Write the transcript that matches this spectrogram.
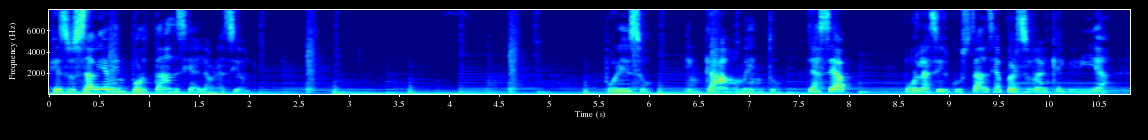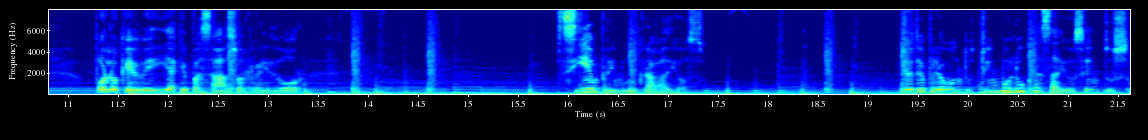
Jesús sabía la importancia de la oración. Por eso, en cada momento, ya sea por la circunstancia personal que él vivía, por lo que veía que pasaba a su alrededor, siempre involucraba a Dios. Yo te pregunto, ¿tú involucras a Dios en tus,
